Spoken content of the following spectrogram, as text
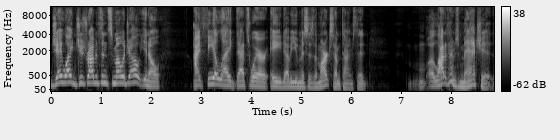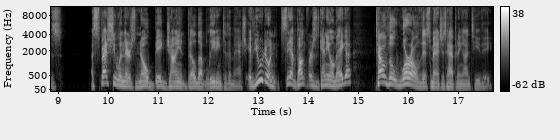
Jay White and Juice Robinson, Samoa Joe. You know, I feel like that's where AEW misses the mark sometimes. That a lot of times matches, especially when there's no big giant buildup leading to the match. If you were doing CM Punk versus Kenny Omega, tell the world this match is happening on TV.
